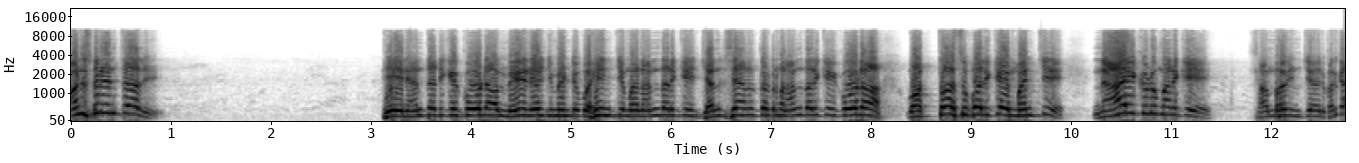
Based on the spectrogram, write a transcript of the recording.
అనుసరించాలి. దీని అంతటికి కూడా మేనేజ్మెంట్ వహించి మనందరికీ జనసేనతో మనందరికీ కూడా వత్తాసు పలికే మంచి నాయకుడు మనకి సంభవించారు. కనుక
